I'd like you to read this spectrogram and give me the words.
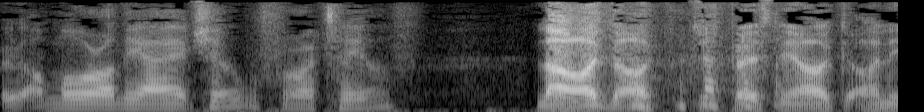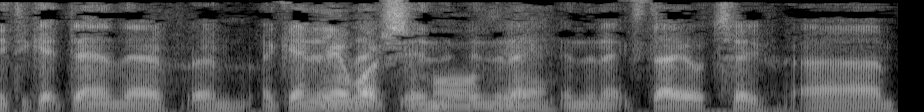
uh, more on the AHL before I tee off? No, I, I just personally, I, I need to get down there um, again in, the, watch next, in, more, in the yeah. next in the next day or two. Um,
